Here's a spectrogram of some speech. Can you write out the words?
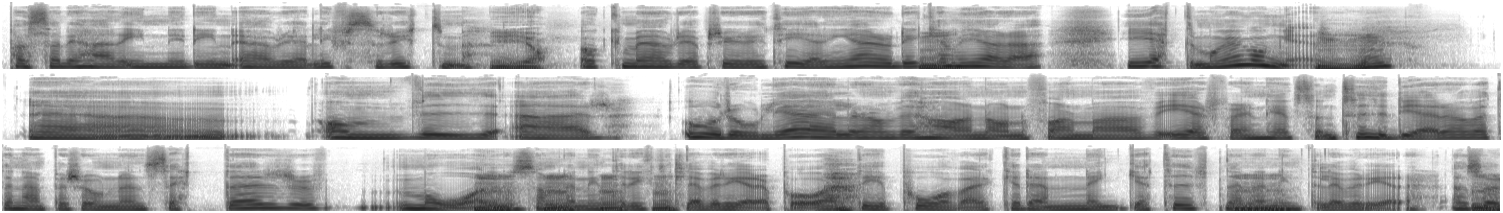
passar det här in i din övriga livsrytm? Ja. Och med övriga prioriteringar. Och det kan Mm. vi göra jättemånga gånger. Mm. Eh, om vi är oroliga eller om vi har någon form av erfarenhet sedan tidigare av att den här personen sätter mål Mm, som mm, den inte mm, riktigt levererar på och att det påverkar den negativt när Mm. den inte levererar. Alltså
